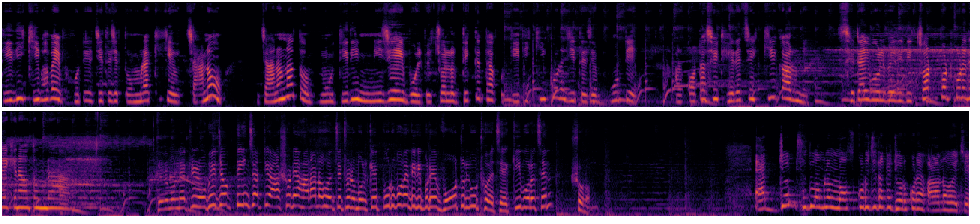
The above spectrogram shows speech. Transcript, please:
দিদি কিভাবে ভোটে জিতেছে তোমরা কি কেউ জানো জানো না তো মো- দিদি নিজেই বলবে চলো দেখতে থাকো দিদি কি করে জিতেছে ভোটে আর কটা সিট হেরেছে কি কারণে সেটাই বলবে দিদি চটপট করে দেখে নাও তোমরা তৃণমূল নেত্রীর অভিযোগ, তিন চারটি আসনে হারানো হয়েছে তৃণমূলকে। পূর্ব মেদিনীপুরে ভোট লুট হয়েছে। কি বলেছেন? শুনুন। একজন শুধু আমরা লস করেছি, তাকে জোর করে হারানো হয়েছে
